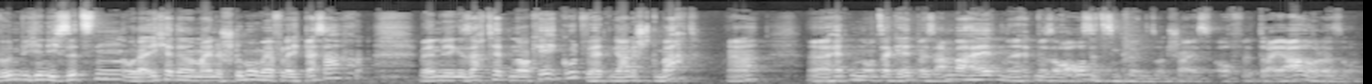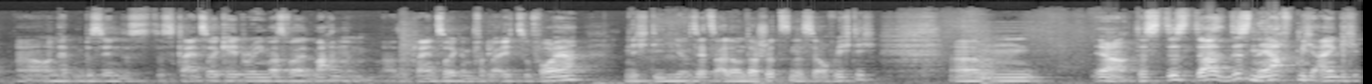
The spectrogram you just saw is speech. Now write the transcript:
würden wir hier nicht sitzen oder ich hätte meine Stimmung wäre vielleicht besser, wenn wir gesagt hätten, okay, gut, wir hätten gar nichts gemacht, ja, äh, hätten unser Geld beisammen behalten, dann hätten wir es auch aussitzen können, so ein Scheiß, auch für drei Jahre oder so, ja, und hätten ein bisschen das, das Kleinzeug-Catering, was wir halt machen, also Kleinzeug im Vergleich zu vorher, nicht die, die uns jetzt alle unterstützen, ist ja auch wichtig. Ähm, ja, das, das, das, das nervt mich eigentlich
